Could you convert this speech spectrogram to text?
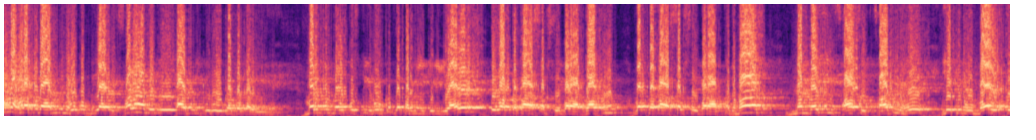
اللہ رب العالمین نے حکم دیا کہ فلاں جگہ ایک آدمی کی روح قبض کرنی ہے۔ ملک الموت اس کی روح قبض کرنے کے لیے آئے، تو وقت کا سب سے بڑا ڈاکو، وقت کا سب سے بڑا بدماش، نمبری فاسق، فاجر ہے، لیکن وہ موت کو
